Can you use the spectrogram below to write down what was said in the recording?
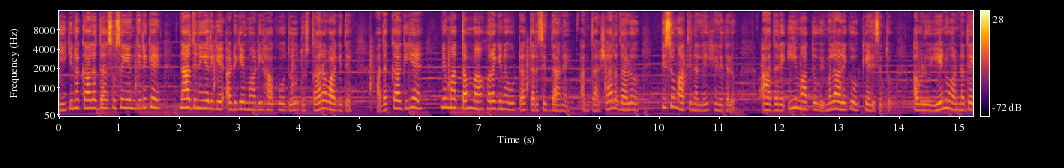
ಈಗಿನ ಕಾಲದ ಸೊಸೆಯಂದಿರಿಗೆ ನಾದಿನಿಯರಿಗೆ ಅಡುಗೆ ಮಾಡಿ ಹಾಕುವುದು ದುಸ್ತಾರವಾಗಿದೆ. ಅದಕ್ಕಾಗಿಯೇ ನಿಮ್ಮ ತಮ್ಮ ಹೊರಗಿನ ಊಟ ತರಿಸಿದ್ದಾನೆ ಅಂತ ಶಾರದಾಳು ಪಿಸು ಮಾತಿನಲ್ಲಿ ಹೇಳಿದಳು. ಆದರೆ ಈ ಮಾತು ವಿಮಲಾಳಿಗೂ ಕೇಳಿಸಿತು. ಅವಳು ಏನು ಅನ್ನದೆ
